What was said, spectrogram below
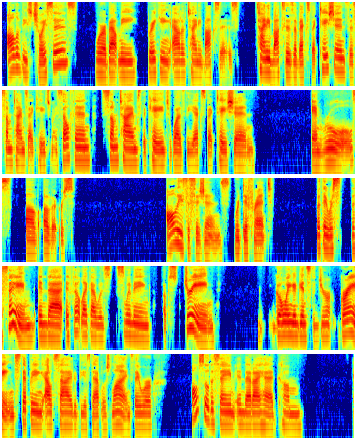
all of these choices were about me breaking out of tiny boxes, tiny boxes of expectations that sometimes I caged myself in. Sometimes the cage was the expectation and rules of others. All these decisions were different, but they were the same in that it felt like I was swimming upstream going against the grain, stepping outside of the established lines. They were also the same in that I had come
